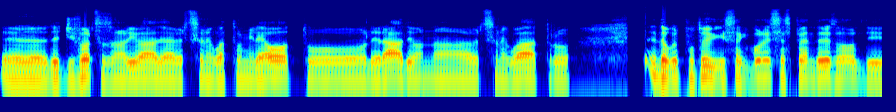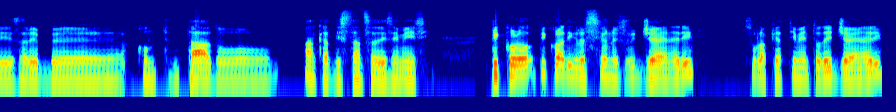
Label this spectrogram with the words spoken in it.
eh, le GeForce sono arrivate alla versione 4008, le Radeon alla versione 4 e da quel punto di vista chi volesse spendere soldi sarebbe accontentato anche a distanza dei sei mesi. Piccolo, piccola digressione sui generi, sull'appiattimento dei generi.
